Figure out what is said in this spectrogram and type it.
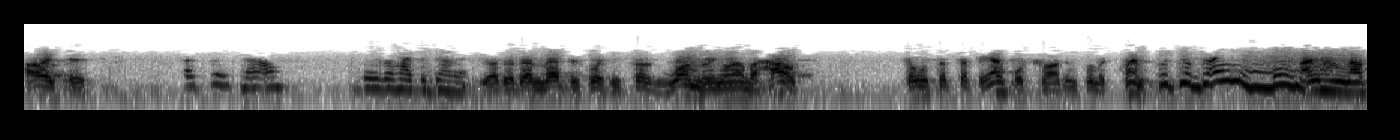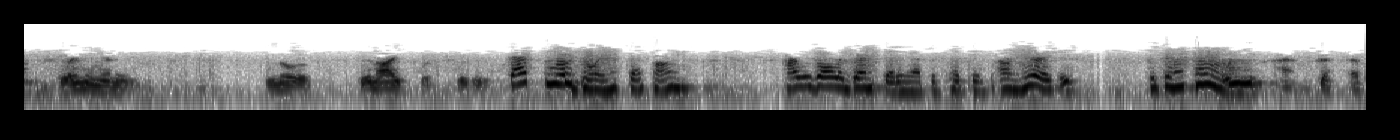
How is this? Asleep now. David had to done it. You ought to have done that before she started wandering around the house. She almost upset the apple cart in front of Cranston. But you're blaming me. I'm not blaming any. You know, the thin ice was pretty. That's your doing, Stefan. I was all against getting that detective. Now, here it is. It's insane. We have to have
